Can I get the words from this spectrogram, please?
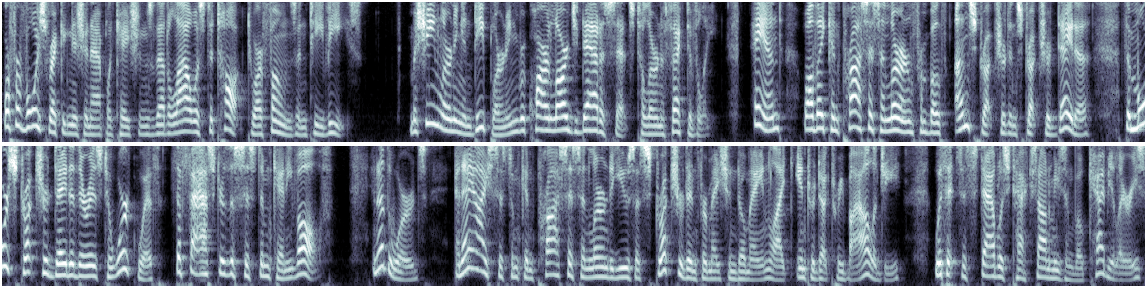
or for voice recognition applications that allow us to talk to our phones and TVs. Machine learning and deep learning require large data sets to learn effectively. And while they can process and learn from both unstructured and structured data, the more structured data there is to work with, the faster the system can evolve. In other words, an AI system can process and learn to use a structured information domain like introductory biology with its established taxonomies and vocabularies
